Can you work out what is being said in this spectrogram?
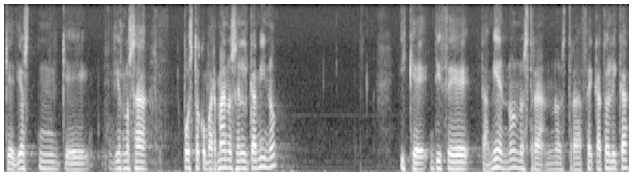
Dios, mm, que Dios nos ha puesto como hermanos en el camino y que dice también ¿no? nuestra, nuestra fe católica,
